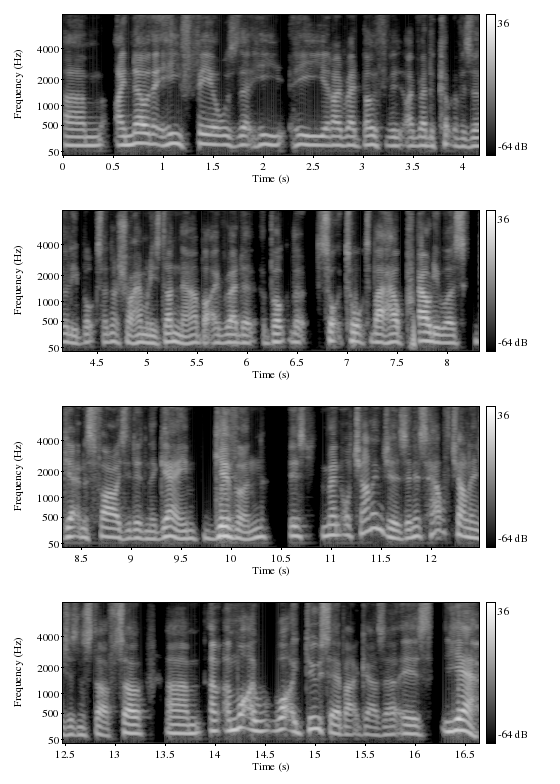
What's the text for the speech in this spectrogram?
um, i know that he feels that he he and i read both of his i read a couple of his early books i'm not sure how many he's done now but i read a, a book that sort of talked about how proud he was getting as far as he did in the game given his mental challenges and his health challenges and stuff. So, um, and, and, what I what I do say about Gaza is, yeah,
